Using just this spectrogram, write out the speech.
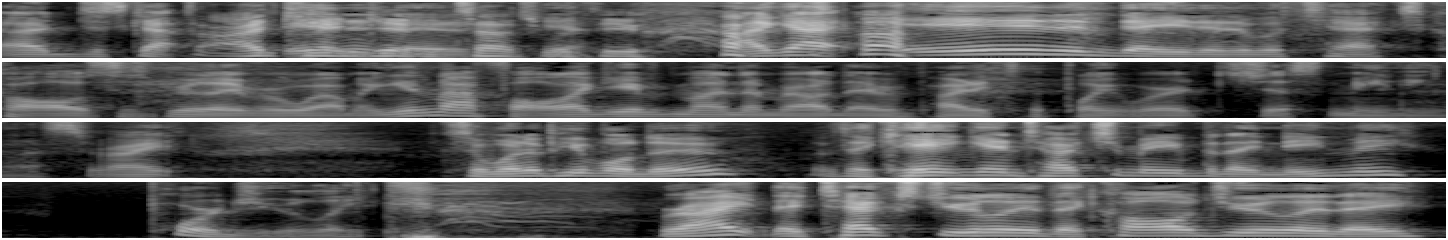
I just got. I can't get in inundated- touch with you. I got inundated with text calls. It's really overwhelming. It's my fault. I gave my number out to everybody to the point where it's just meaningless, right? So what do people do if they can't get in touch with me but they need me? Poor Julie, right? They text Julie, they call Julie, they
